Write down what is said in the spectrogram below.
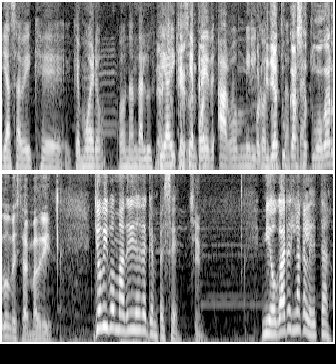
ya sabéis que, que muero con Andalucía y que tierra, siempre por- hago mil Porque ya tu por casa, tu hogar, ¿dónde está? En Madrid. Yo vivo en Madrid desde que empecé. Sí. Mi hogar es la caleta.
